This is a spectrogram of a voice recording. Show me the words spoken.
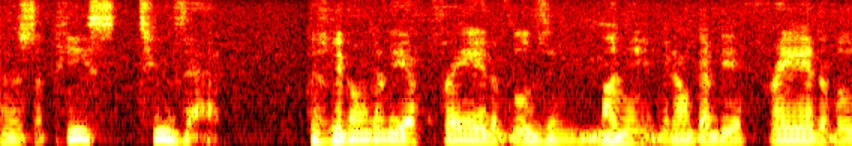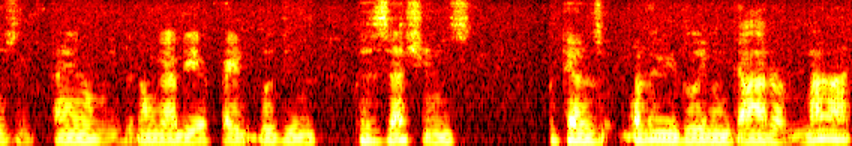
And there's a peace to that. Because we don't gotta be afraid of losing money. We don't gotta be afraid of losing family. We don't gotta be afraid of losing possessions. Because whether you believe in God or not,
